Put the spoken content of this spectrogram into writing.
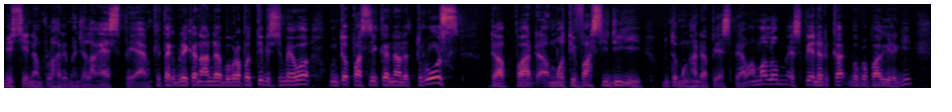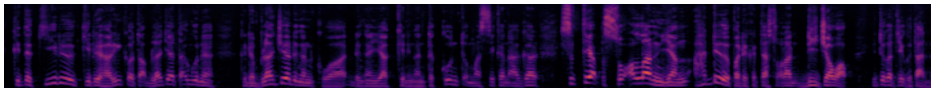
misi 60 hari menjelang SPM. Kita berikan anda beberapa tips istimewa untuk pastikan anda terus dapat uh, motivasi diri untuk menghadapi SPM. Maklum SPM dah dekat beberapa hari lagi. Kita kira-kira hari kalau tak belajar tak guna. Kena belajar dengan kuat, dengan yakin, dengan tekun untuk memastikan agar setiap soalan yang ada pada kertas soalan dijawab. Itu kata Cikgu Tan.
